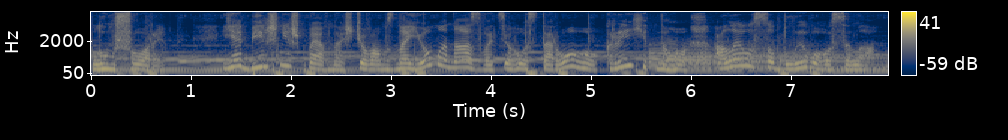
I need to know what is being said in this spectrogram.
Лумшори. Я більш ніж певна, що вам знайома назва цього старого, крихітного, але особливого села.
